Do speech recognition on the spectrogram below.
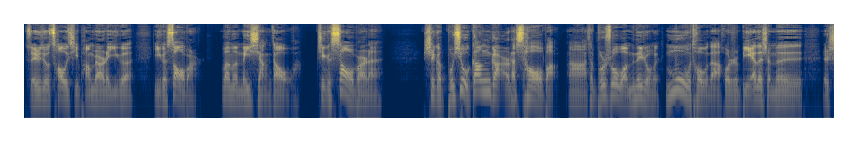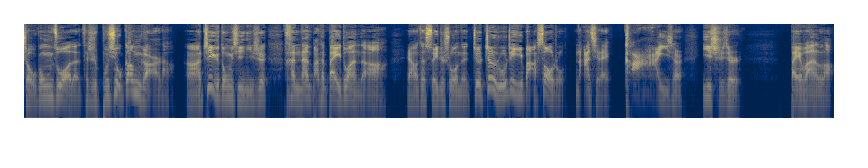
随着就操起旁边的一个一个扫把。万万没想到啊，这个扫把呢，是个不锈钢杆的扫把啊，它不是说我们那种木头的或者是别的什么手工做的，它是不锈钢杆的。啊，这个东西你是很难把它掰断的啊。然后他随着说呢，就正如这一把扫帚拿起来，咔一下一使劲儿，掰弯了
